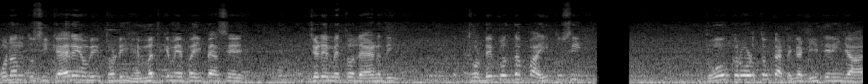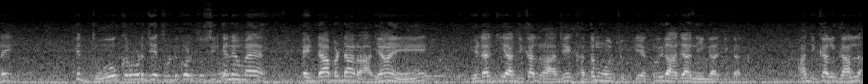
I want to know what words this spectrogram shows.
ਉਹਨਾਂ ਨੂੰ ਤੁਸੀਂ ਕਹਿ ਰਹੇ ਹੋ ਵੀ ਤੁਹਾਡੀ ਹਿੰਮਤ ਕਿਵੇਂ ਪਈ ਪੈਸੇ ਜਿਹੜੇ ਮੇਰੇ ਤੋਂ ਲੈਣ ਦੀ। ਤੁਹਾਡੇ ਕੋਲ ਤਾਂ ਭਾਈ ਤੁਸੀਂ 2 ਕਰੋੜ ਤੋਂ ਘੱਟ ਗੱਡੀ ਤੇ ਨਹੀਂ ਜਾ ਰਹੇ। ਕਿ 2 ਕਰੋੜ ਜੇ ਤੁਹਾਡੇ ਕੋਲ ਤੁਸੀਂ ਕਹਿੰਦੇ ਹੋ ਮੈਂ ਐਡਾ ਵੱਡਾ ਰਾਜਾ ਏ, ਜਿਹੜਾ ਕਿ ਅੱਜ ਕੱਲ ਰਾਜੇ ਖਤਮ ਹੋ ਚੁੱਕੇ ਆ, ਕੋਈ ਰਾਜਾ ਨਹੀਂਗਾ ਅੱਜ ਕੱਲ ਅੱਜ ਕੱਲ ਗੱਲ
